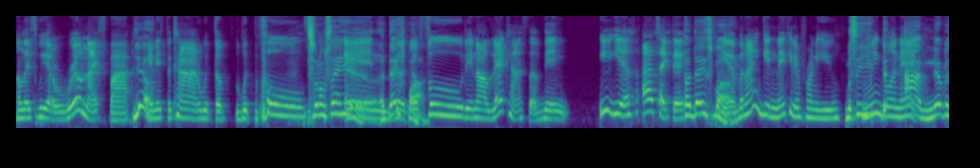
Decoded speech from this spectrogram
unless we at a real nice spa. Yeah. and it's the kind with the with the pools That's what I'm saying. Yeah, and a day the, spa. the food and all of that kind of stuff. Then yeah, I'll take that. a day spa. Yeah, but I ain't getting naked in front of you. But see, we ain't doing that. I've never.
